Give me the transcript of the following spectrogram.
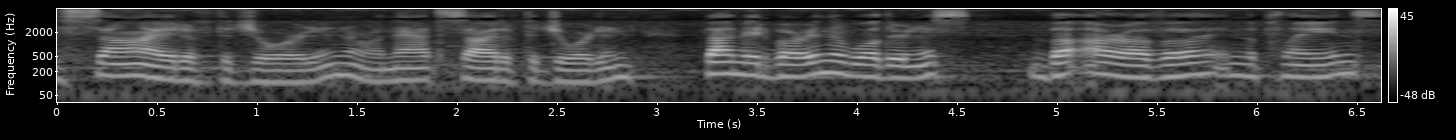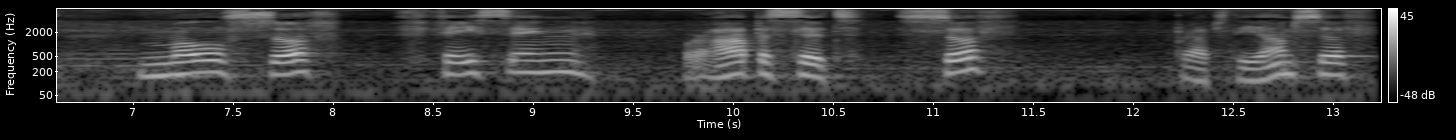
the side of the Jordan, or on that side of the Jordan. In the wilderness. Ba'arava in the plains. Mol suf facing or opposite Suf, perhaps the Yam Suf,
